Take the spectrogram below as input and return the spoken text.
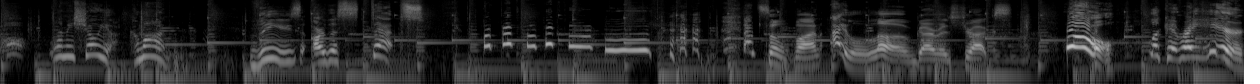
Let me show you. Come on. These are the steps. That's so fun. I love garbage trucks. Whoa! Look at right here.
